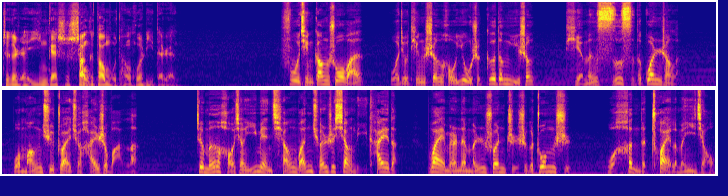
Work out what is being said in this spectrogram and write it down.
这个人应该是上个盗墓团伙里的人。父亲刚说完，我就听身后又是咯噔一声，铁门死死地关上了。我忙去拽，却还是晚了。这门好像一面墙完全是向里开的，外面那门栓只是个装饰。我恨得踹了门一脚。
